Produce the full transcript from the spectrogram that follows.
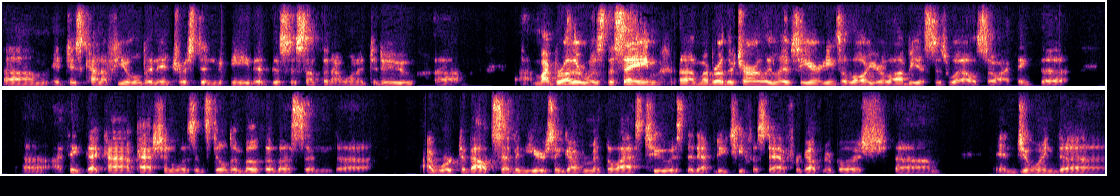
um, it just kind of fueled an interest in me that this is something I wanted to do. Um, my brother was the same. Uh, my brother Charlie lives here. He's a lawyer lobbyist as well. So I think the uh, I think that kind of passion was instilled in both of us. And uh, I worked about seven years in government. The last two as the deputy chief of staff for Governor Bush, um, and joined uh,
